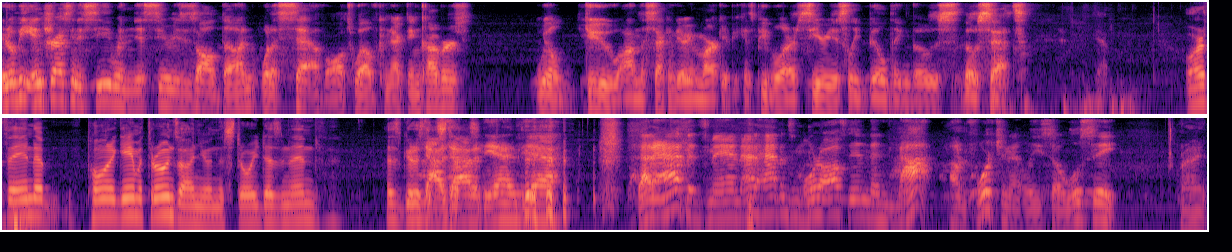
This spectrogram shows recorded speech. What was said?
It'll be interesting to see when this series is all done what a set of all twelve connecting covers will do on the secondary market because people are seriously building those those sets. Yeah. Or if they end up pulling a Game of Thrones on you and the story doesn't end as good as it starts. out at the end. Yeah. that happens, man. That happens more often than not, unfortunately. So we'll see. Right.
